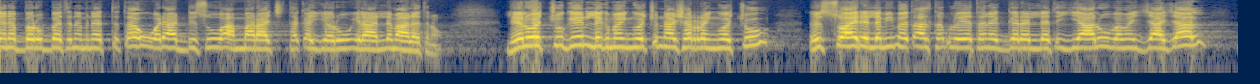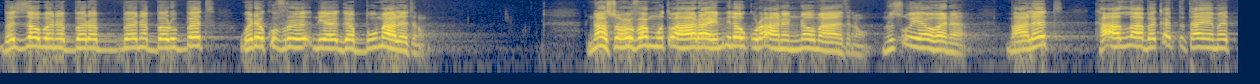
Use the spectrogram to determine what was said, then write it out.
የነበሩበትን እምነት ትተው ወደ አዲሱ አማራጭ ተቀየሩ ይላል ማለት ነው። ሌሎቹ ግን ልግመኞቹና ሸረኞቹ እሱ አይደለም ይመጣል ተብሎ የተነገረለት እያሉ በመጃጃል በዛው በነበሩበት ወደ ኩፍር የገቡ ማለት ነው። እና ሱሑፈን ሙጠሃራ የሚለው ቁርአንን ነው ማለት ነው። ንጹህ የሆነ ማለት ከአላህ በቀጥታ የመጣ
